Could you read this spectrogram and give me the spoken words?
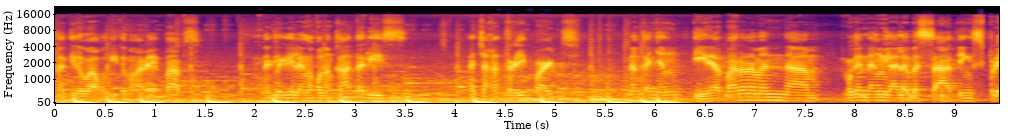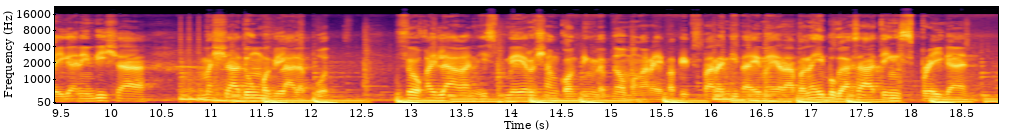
na ginawa ko dito mga repaps. Naglagay lang ako ng catalyst at saka 3 parts ng kanyang thinner para naman na magandang lalabas sa ating spray gun. Hindi siya masyadong maglalapot. So, kailangan is meron siyang konting lab na mga repa pips para hindi tayo mahirapan na ibuga sa ating spray gun.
